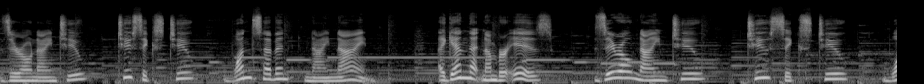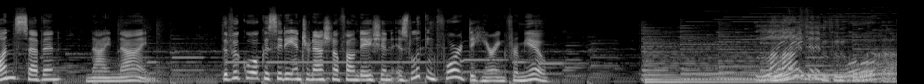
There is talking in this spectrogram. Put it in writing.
092 262 1799. Again, that number is 092 262 1799. The Fukuoka City International Foundation is looking forward to hearing from you. Life in Fukuoka.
